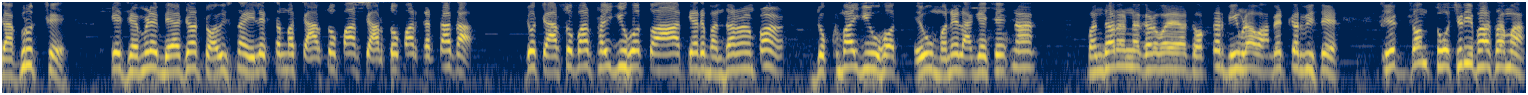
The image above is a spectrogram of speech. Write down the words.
જાગૃત છે કે જેમણે બે હજાર ચોવીસના ઇલેક્શનમાં ચારસો પાર ચારસો પાર કરતા હતા. જો ચારસો પાર થઈ ગયું હોત તો આ અત્યારે બંધારણ પણ જોખમાઈ ગયું હોત એવું મને લાગે છે. ના, બંધારણના ઘડવાયા ડૉક્ટર ભીમરાવ આંબેડકર વિશે એકદમ તોછડી ભાષામાં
